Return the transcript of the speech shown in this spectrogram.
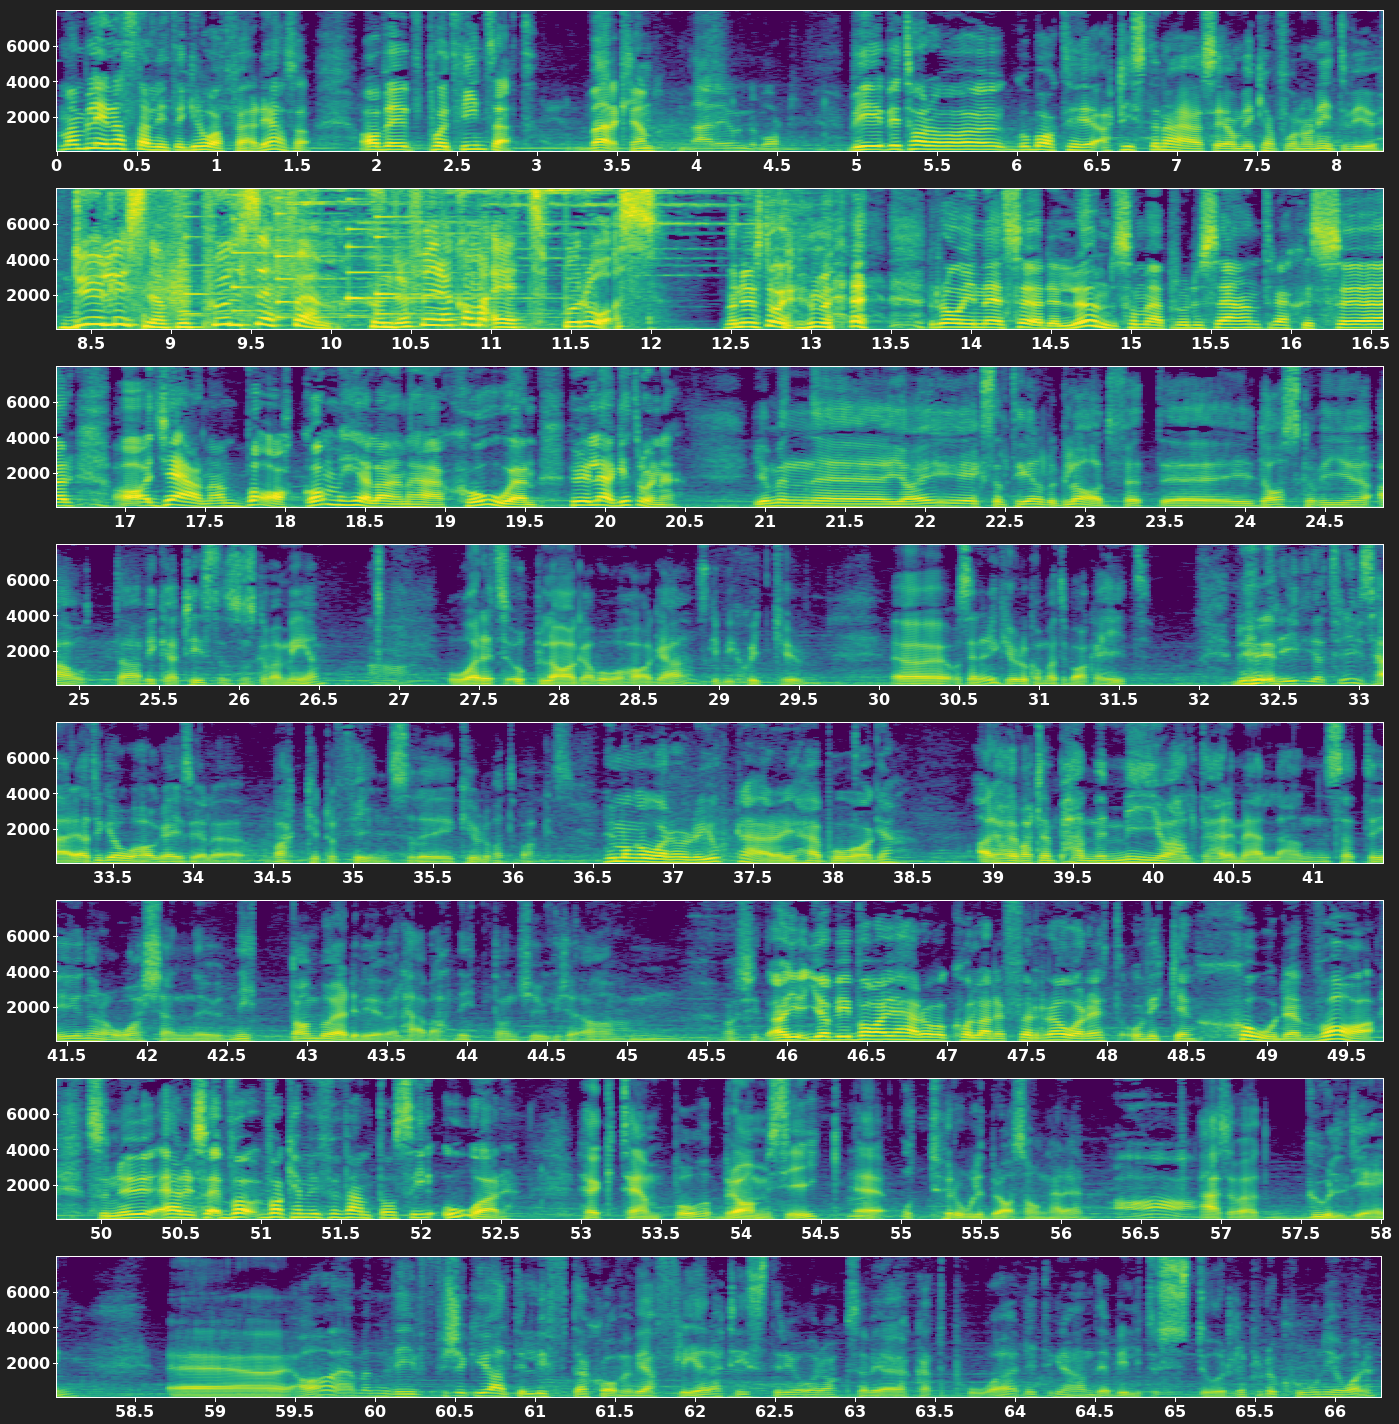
Man blir nästan lite gråtfärdig alltså, av, på ett fint sätt. Verkligen. Det är underbart. Vi, vi tar och går bak till artisterna här och ser om vi kan få någon intervju. Du lyssnar på Puls FM, 104,1 Borås. Men nu står jag med Roine Söderlund som är producent, regissör, ja, hjärnan bakom hela den här showen. Hur är läget Roine? Jo men eh, jag är exalterad och glad för att eh, idag ska vi ju outa vilka artister som ska vara med. Årets upplaga av Åhaga, det ska bli skitkul. Eh, och sen är det kul att komma tillbaka hit. Jag trivs, jag trivs här, jag tycker Åhaga är så jävla vackert och fint så det är kul att vara tillbaka. Hur många år har du gjort det här, här på Åga? Ja, det har ju varit en pandemi och allt det här emellan så det är ju några år sedan nu. 19 började vi väl här va? 19, 20, 20 ja. Mm. Oh. Ja, vi var ju här och kollade förra året och vilken show det var. Så nu är det så vad, vad kan vi förvänta oss i år? Högt tempo, bra musik, eh, otroligt bra sångare. Ah. Alltså ett guldgäng. Eh, ja, men vi försöker ju alltid lyfta showen. Vi har fler artister i år också. Vi har ökat på lite grann. Det blir lite större produktion i år.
